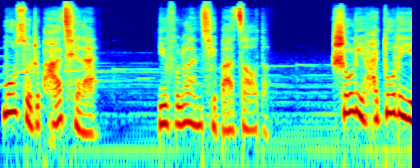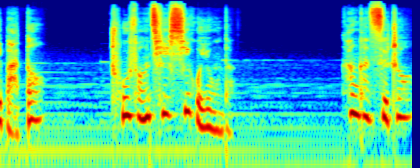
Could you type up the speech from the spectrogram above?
摸索着爬起来，衣服乱七八糟的，手里还多了一把刀，厨房切西瓜用的。看看四周。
